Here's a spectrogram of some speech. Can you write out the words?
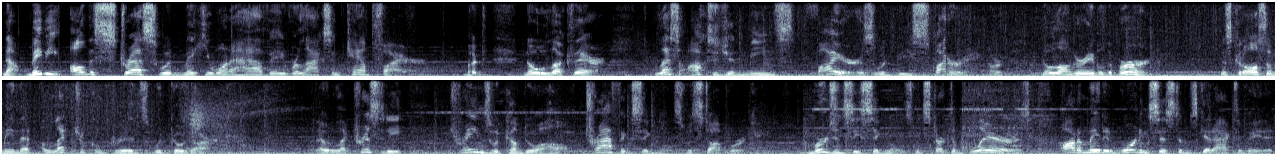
Now, maybe all this stress would make you want to have a relaxing campfire, but no luck there. Less oxygen means fires would be sputtering or no longer able to burn. This could also mean that electrical grids would go dark. Without electricity, trains would come to a halt, traffic signals would stop working, emergency signals would start to blare as automated warning systems get activated.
